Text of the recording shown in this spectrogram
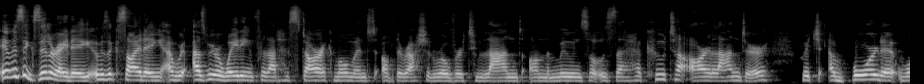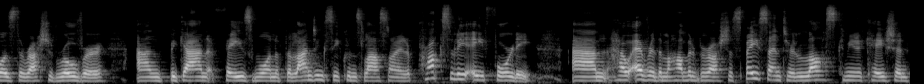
It was exhilarating. It was exciting. And as we were waiting for that historic moment of the Rashid rover to land on the moon. So it was the Hakuto R lander, which aboard it was the Rashid rover and began phase one of the landing sequence last night at approximately 8.40. Um, however, the Mohammed bin Rashid Space Center lost communication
